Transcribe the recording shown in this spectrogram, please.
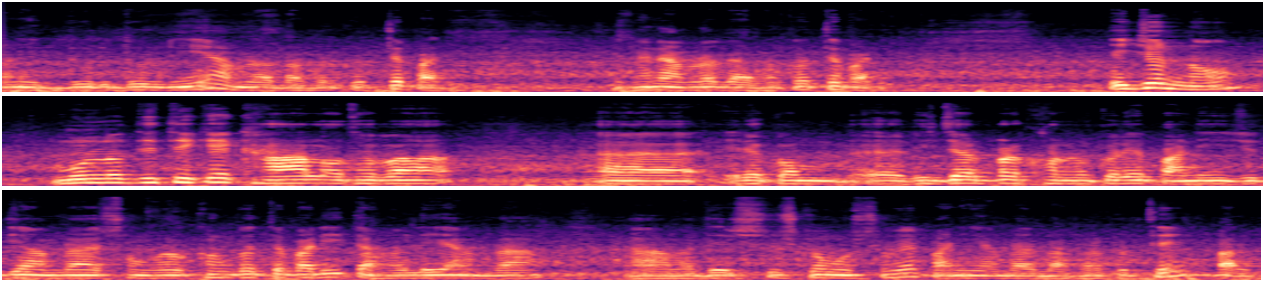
অনেক দূর দূর নিয়ে আমরা ব্যবহার করতে পারি, এখানে আমরা ব্যবহার করতে পারি। এই জন্য মূল নদী থেকে খাল অথবা এরকম রিজার্ভার খনন করে পানি যদি আমরা সংরক্ষণ করতে পারি, তাহলে আমরা আমাদের শুষ্ক মৌসুমে পানি আমরা ব্যবহার করতে পারব।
